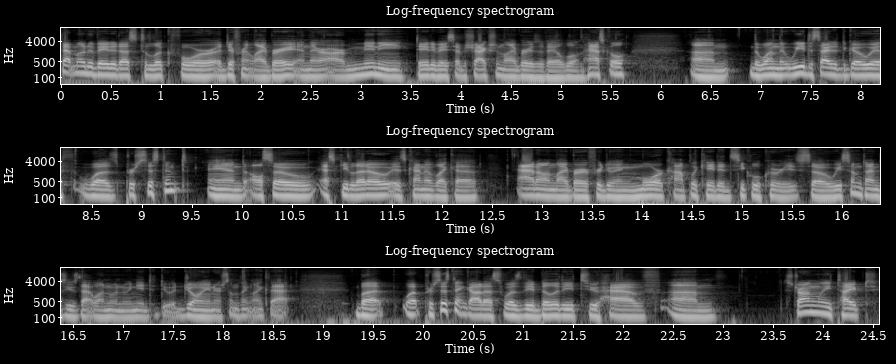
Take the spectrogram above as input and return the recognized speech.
that motivated us to look for a different library, and there are many database abstraction libraries available in Haskell. Um, the one that we decided to go with was persistent, and also Esqueleto is kind of like a add-on library for doing more complicated SQL queries. So we sometimes use that one when we need to do a join or something like that. But what persistent got us was the ability to have um, strongly typed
